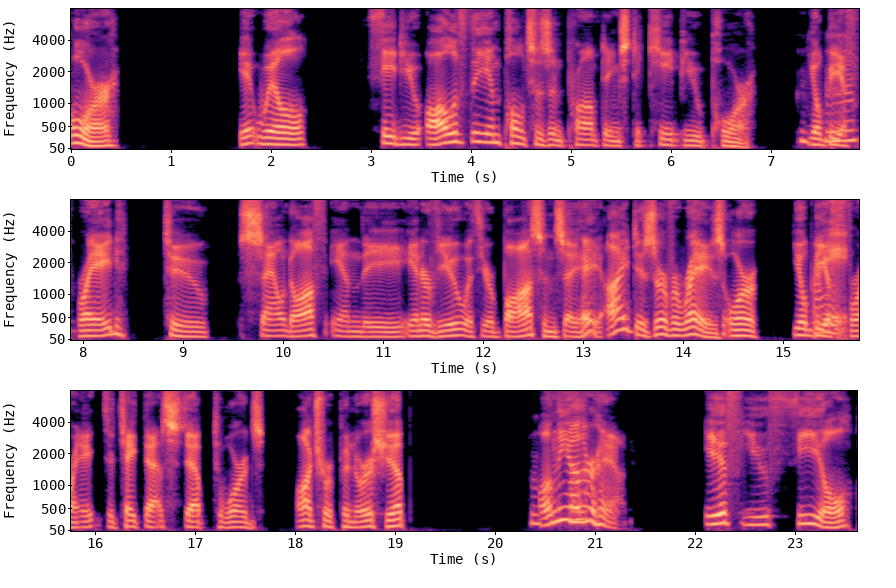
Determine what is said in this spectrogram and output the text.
poor, it will feed you all of the impulses and promptings to keep you poor. You'll be mm-hmm. afraid to sound off in the interview with your boss and say, Hey, I deserve a raise. Or you'll be right. afraid to take that step towards entrepreneurship. Mm-hmm. On the other mm-hmm. hand, if you feel,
